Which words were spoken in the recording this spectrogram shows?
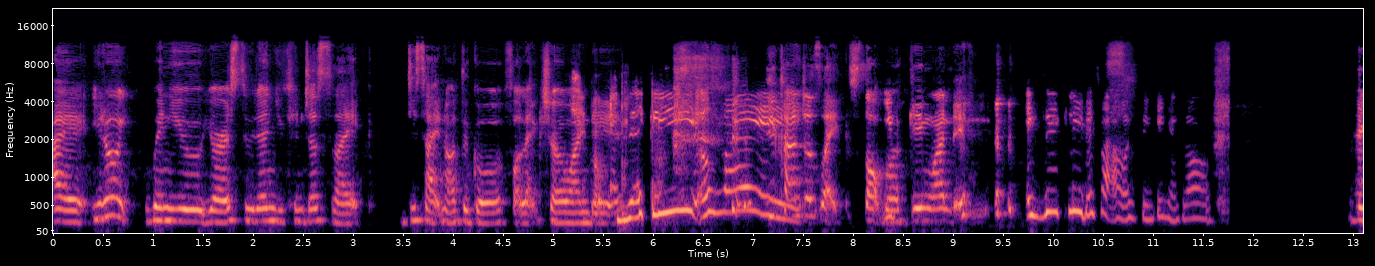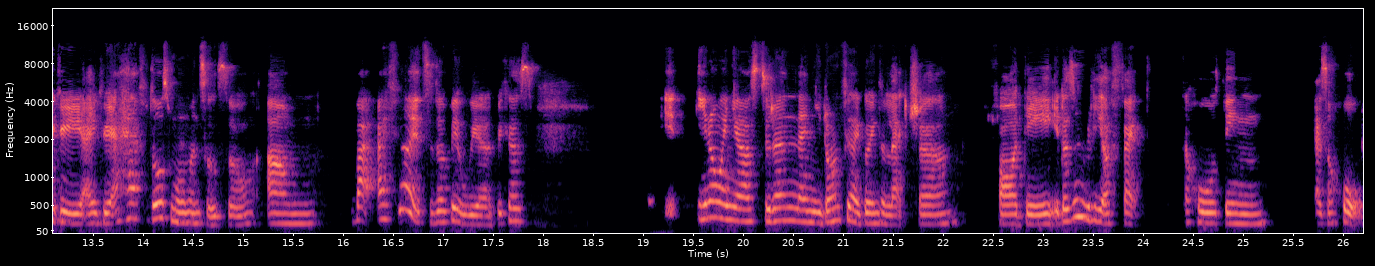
i you know when you you're a student you can just like decide not to go for lecture one day exactly oh my you can't just like stop You- working one day exactly that's what i was thinking as well I agree. I agree. I have those moments also. Um, but I feel like it's a little bit weird because, it, you know, when you're a student and you don't feel like going to lecture for a day, it doesn't really affect the whole thing as a whole.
